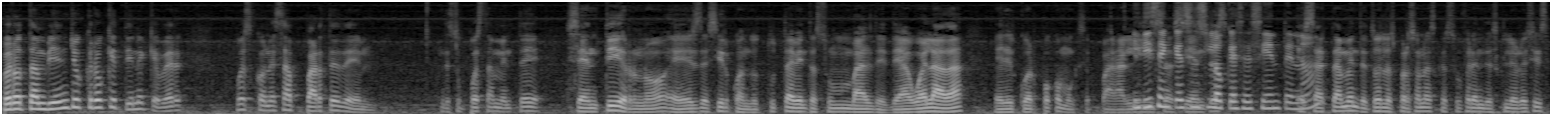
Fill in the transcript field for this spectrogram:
Pero también yo creo que tiene que ver pues con esa parte de, de supuestamente sentir, ¿no? Es decir, cuando tú te avientas un balde de agua helada, el cuerpo como que se paraliza. Y dicen que eso es lo que se siente, ¿no? Exactamente, entonces las personas que sufren de esclerosis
